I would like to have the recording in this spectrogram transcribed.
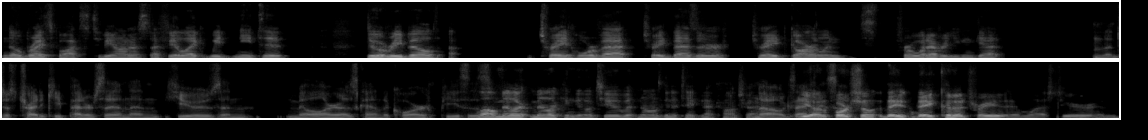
no bright spots, to be honest. I feel like we need to do a rebuild, uh, trade Horvat, trade Boeser, trade Garland for whatever you can get. And then just try to keep Pettersson and Hughes and Miller as kind of the core pieces. Well, Miller Miller can go too, but no one's going to take that contract. No, exactly. Yeah, unfortunately, so. they they could have traded him last year and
